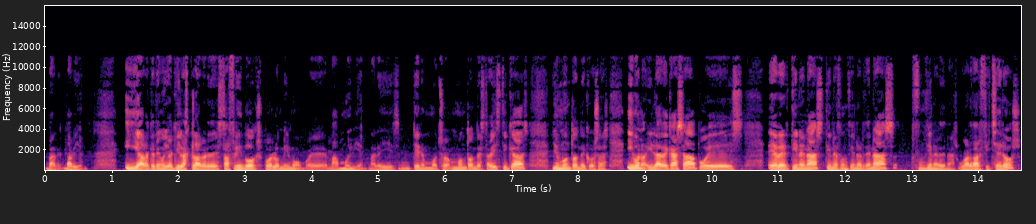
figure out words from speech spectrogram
vale, va bien. Y ahora que tengo yo aquí las claves de esta Freebox, pues lo mismo, pues va muy bien, ¿vale? Y tiene mucho, un montón de estadísticas y un montón de cosas. Y bueno, y la de casa, pues, eh, a ver, tiene NAS, tiene funciones de NAS, funciones de NAS, guardar ficheros,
